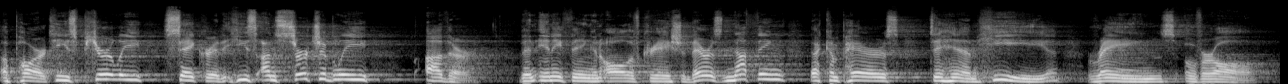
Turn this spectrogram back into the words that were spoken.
apart. He's purely sacred. He's unsearchably other than anything in all of creation. There is nothing that compares to him. He reigns over all,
